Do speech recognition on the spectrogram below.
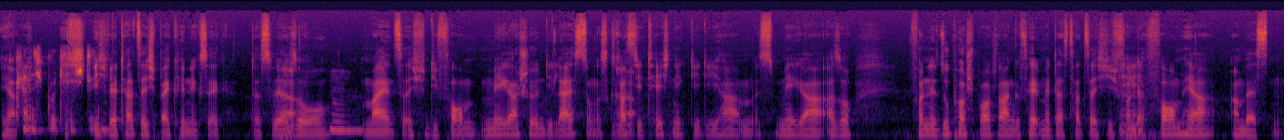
Ja. kann ich gut Ich, verstehen. ich wäre tatsächlich bei Königsegg. Das wäre Ja. so Hm. meins. Ich finde die Form mega schön, die Leistung ist krass, Ja. die Technik, die die haben, ist mega. Also von den Supersportwagen gefällt mir das tatsächlich von Mhm. der Form her am besten.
